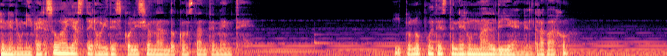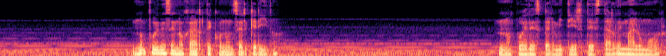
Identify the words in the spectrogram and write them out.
En el universo hay asteroides colisionando constantemente ¿Y tú no puedes tener un mal día en el trabajo? ¿No puedes enojarte con un ser querido? ¿No puedes permitirte estar de mal humor?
